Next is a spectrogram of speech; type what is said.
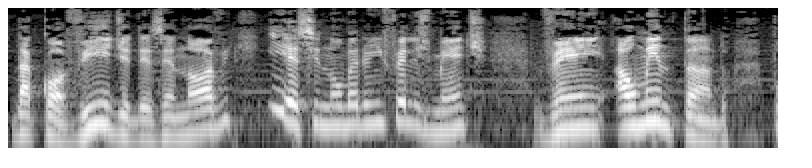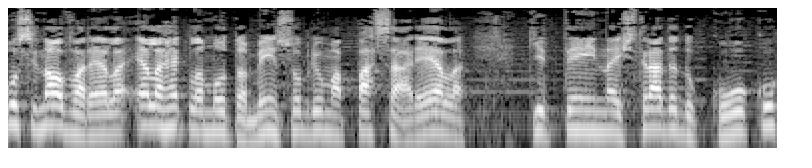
da Covid-19 e esse número, infelizmente, vem aumentando. Por sinal, Varela, ela reclamou também sobre uma passarela que tem na Estrada do Coco,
